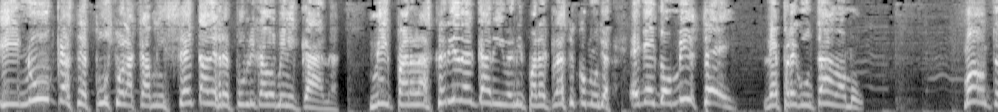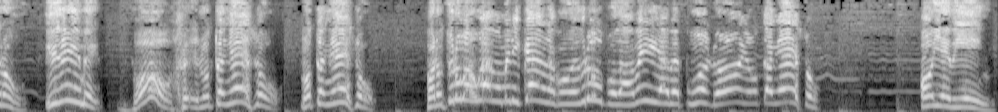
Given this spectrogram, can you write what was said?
Y nunca se puso la camiseta de República Dominicana, ni para la Serie del Caribe, ni para el Clásico Mundial. En el 2006 le preguntábamos, Montro, y dime, oh, no está en eso, no está en eso. Pero tú no vas a jugar Dominicana con el grupo, David, no, yo no está en eso. Oye bien,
